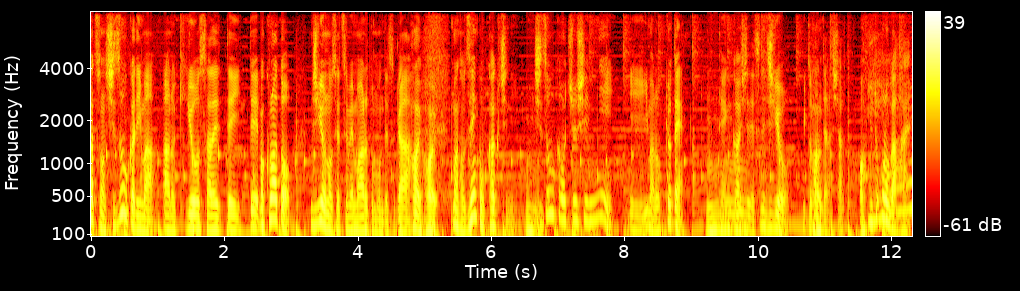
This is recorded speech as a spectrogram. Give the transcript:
かつその静岡で今あの起業されていて、まあ、この後事業の説明もあると思うんですが、はいはい。まあ、あの全国各地にうん。静岡を中心にえー今6拠点展開してですね事業を営んでらっしゃると。あ。いうところが、はい。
